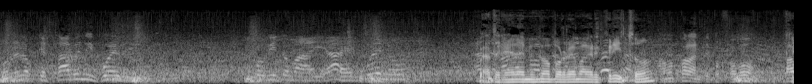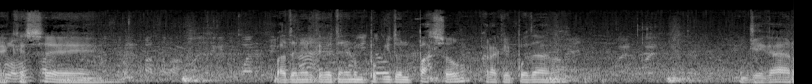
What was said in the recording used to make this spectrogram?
Ponen los que saben y pueden. Un poquito más allá, es bueno. Va a tener el mismo problema que el Cristo, Vamos para adelante, por favor. que es que se va a tener que detener un poquito el paso para que pueda llegar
